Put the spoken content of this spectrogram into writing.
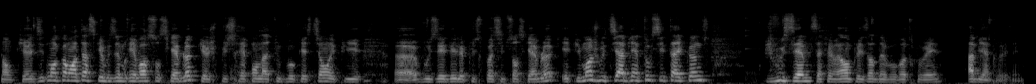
Donc dites-moi en commentaire ce que vous aimeriez voir sur Skyblock, que je puisse répondre à toutes vos questions et puis vous aider le plus possible sur Skyblock. Et puis moi je vous dis à bientôt, c'est Tycoons. Je vous aime, ça fait vraiment plaisir de vous retrouver. A bientôt les amis.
